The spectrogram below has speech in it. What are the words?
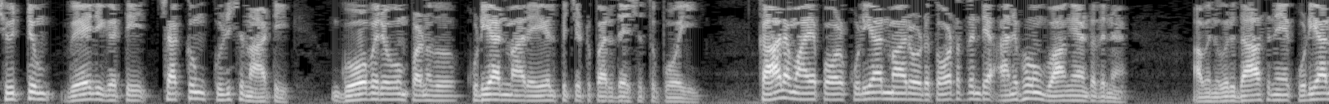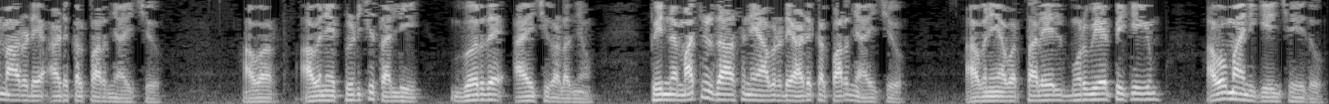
ചുറ്റും വേലികെട്ടി ചക്കും കുഴിച്ചു നാട്ടി ഗോപുരവും പണിതു കുടിയാന്മാരെ ഏൽപ്പിച്ചിട്ട് പരദേശത്തു പോയി. കാലമായപ്പോൾ കുടിയാന്മാരോട് തോട്ടത്തിന്റെ അനുഭവം വാങ്ങേണ്ടതിന് അവൻ ഒരു ദാസനെ കുടിയാന്മാരുടെ അടുക്കൽ പറഞ്ഞയച്ചു. അവർ അവനെ പിടിച്ചു തല്ലി വെറുതെ അയച്ചു കളഞ്ഞു. പിന്നെ മറ്റൊരു ദാസനെ അവരുടെ അടുക്കൽ പറഞ്ഞയച്ചു. അവനെ അവർ തലയിൽ മുറിവേൽപ്പിക്കുകയും അവമാനിക്കുകയും ചെയ്തു.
